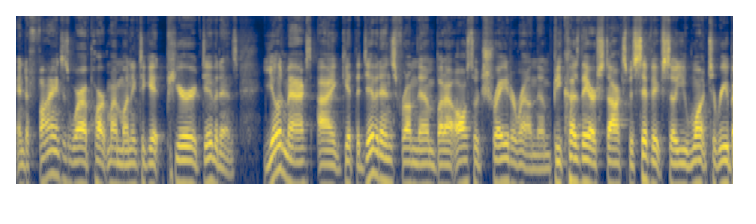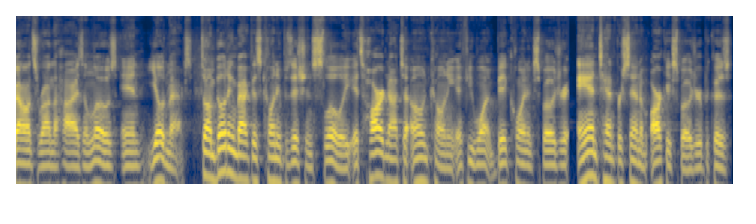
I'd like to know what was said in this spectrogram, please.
And Defiance is where I park my money to get pure dividends. YieldMax, I get the dividends from them, but I also trade around them because they are stock specific. So you want to rebalance around the highs and lows in YieldMax. So I'm building back this CONY position slowly. It's hard not to own CONY if you want Bitcoin exposure and 10% of ARK exposure because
